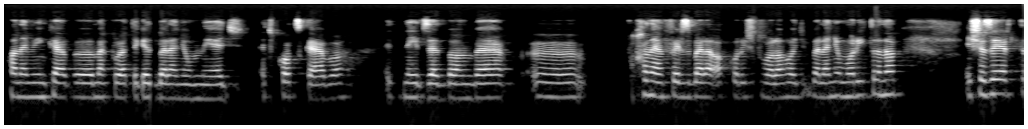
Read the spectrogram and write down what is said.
hanem inkább megpróbál téged belenyomni egy, egy kockába, egy négyzetbe, amiben ha nem férsz bele, akkor is valahogy belenyomorítanak. És ezért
